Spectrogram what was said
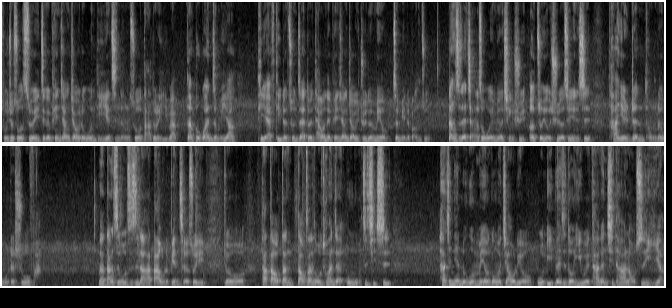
我就说，所以这个偏乡教育的问题，也只能说答对了一半。但不管怎么样。” TFT 的存在对台湾的偏向教育绝对没有正面的帮助。当时在讲的时候，我也没有情绪。而最有趣的事情是，他也认同了我的说法。那当时我只是让他搭我的便车，所以就他到站到站的时候，我突然在问我自己：是，他今天如果没有跟我交流，我一辈子都以为他跟其他的老师一样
